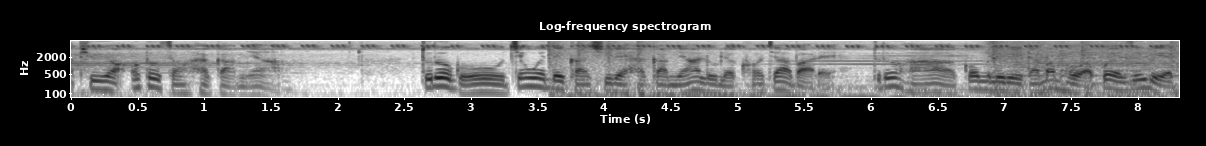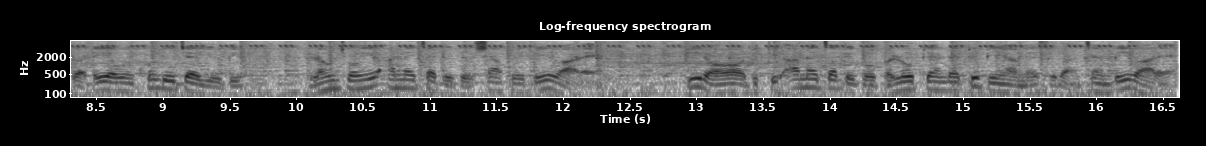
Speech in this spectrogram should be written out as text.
အဖြူရောင်အောက်ထုတ်ဆောင် hacker များသူတို့ကိုကျင့်ဝတ်သိက္ခာရှိတဲ့ hacker များလို့လည်းခေါ်ကြပါတယ်သူတို့ဟာကုမ္ပဏီတွေဒါမှမဟုတ်အဖွဲ့အစည်းတွေအတွက်တရားဝင်ခွင့်ပြုချက်ယူပြီးလုံခြုံရေးအနှဲ့ချက်တွေကိုရှာဖွေပေးပါတယ် ပြီးတော့ဒီအနှဲ့ချက်တွေကိုဘယ်လိုပြန်လည်ပြုပြင်ရမလဲဆိုတာအကြံပေးပါတယ်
